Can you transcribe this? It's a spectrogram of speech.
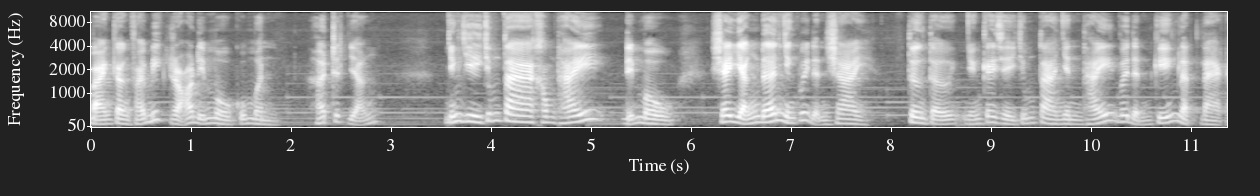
bạn cần phải biết rõ điểm mù của mình. Hết trích dẫn những gì chúng ta không thấy, điểm mù, sẽ dẫn đến những quyết định sai. Tương tự, những cái gì chúng ta nhìn thấy với định kiến lệch lạc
